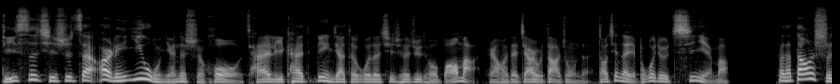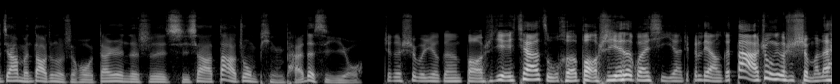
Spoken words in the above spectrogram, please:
迪斯其实在二零一五年的时候才离开另一家德国的汽车巨头宝马，然后再加入大众的，到现在也不过就七年嘛。那他当时加盟大众的时候，担任的是旗下大众品牌的 E CEO。这个是不是就跟保时捷家族和保时捷的关系一样？这个两个大众又是什么嘞？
